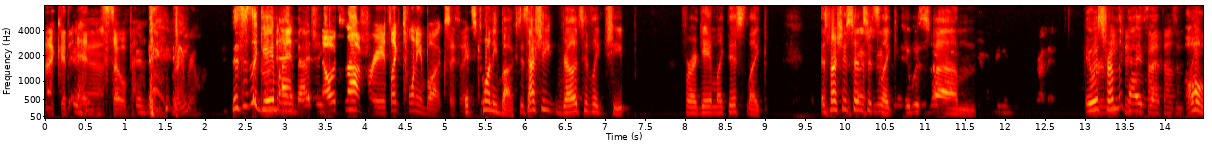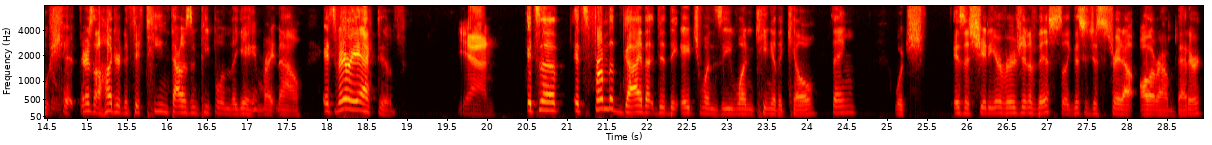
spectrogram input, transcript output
That could Yeah. end so bad. Is it for free? everyone. This is a game I imagine. No, it's not free. It's like twenty bucks, I think. It's twenty bucks. It's actually relatively cheap for a game like this. Like, especially since it's like it was um it was from the Currently guys that oh shit. There's hundred and fifteen thousand people in the game right now. It's very active. Yeah, It's a it's from the guy that did the H1Z1 King of the Kill thing, which is a shittier version of this. Like this is just straight out all around better.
